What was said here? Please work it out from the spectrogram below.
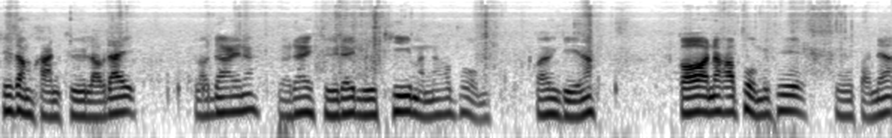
ที่สำคัญคือเราได้เราได้นะ เราได้คือได้รู้ที่มันนะครับผม ก็ยังดีนะ ก็นะครับผมพี่พี่ๆคือตอนเนี้ย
